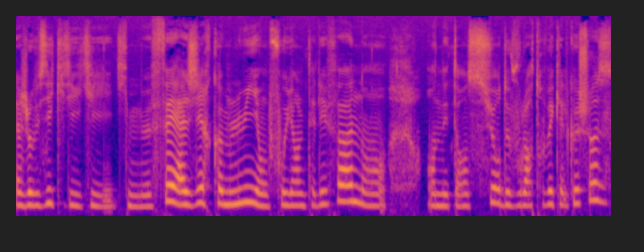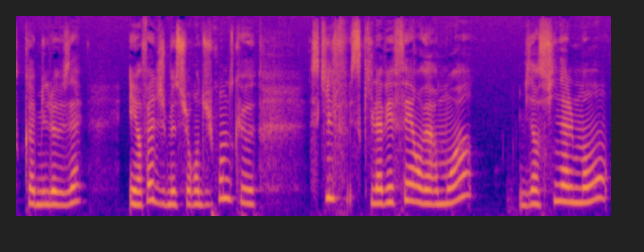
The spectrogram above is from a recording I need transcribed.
la jalousie qui, qui, me fait agir comme lui en fouillant le téléphone, en, en, étant sûre de vouloir trouver quelque chose, comme il le faisait. Et en fait, je me suis rendu compte que ce qu'il qu'il avait fait envers moi, bien finalement,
